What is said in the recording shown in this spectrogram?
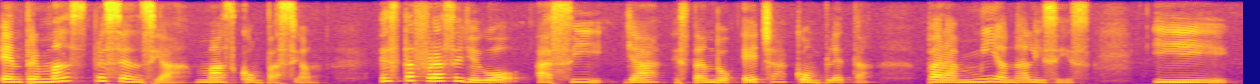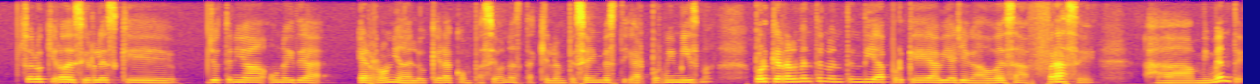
Entre más presencia, más compasión. Esta frase llegó así ya estando hecha, completa, para mi análisis. Y solo quiero decirles que yo tenía una idea errónea de lo que era compasión hasta que lo empecé a investigar por mí misma, porque realmente no entendía por qué había llegado esa frase a mi mente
